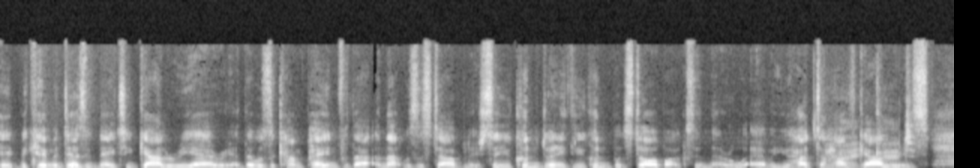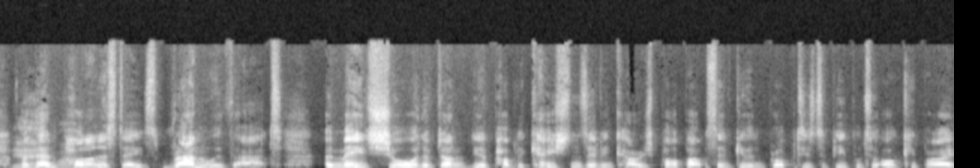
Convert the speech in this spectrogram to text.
it became a designated gallery area. There was a campaign for that, and that was established. So you couldn't do anything. You couldn't put Starbucks in there or whatever. You had to have galleries. Yeah, but then wow. Pollen Estates ran with that and made sure and have done you know publications. They've encouraged pop-ups. They've given properties to people to occupy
